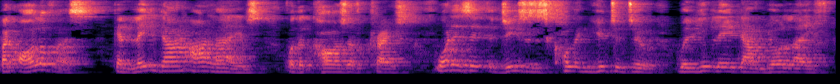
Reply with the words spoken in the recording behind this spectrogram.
but all of us can lay down our lives for the cause of Christ. What is it that Jesus is calling you to do? Will you lay down your life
